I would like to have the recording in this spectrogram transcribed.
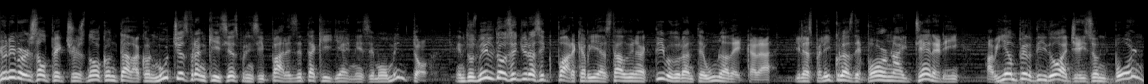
Universal Pictures no contaba con muchas franquicias principales de taquilla en ese momento. En 2012 Jurassic Park había estado inactivo durante una década y las películas de Bourne Identity habían perdido a Jason Bourne.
